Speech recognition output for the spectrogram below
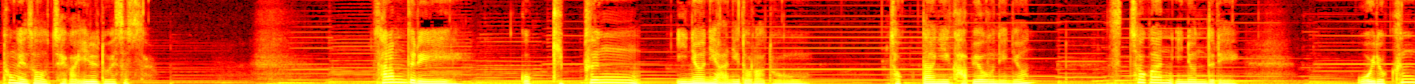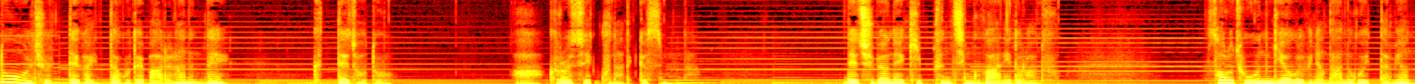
통해서 제가 일도 했었어요. 사람들이 꼭 깊은 인연이 아니더라도 적당히 가벼운 인연, 스쳐간 인연들이 오히려 큰 도움을 줄 때가 있다고들 말을 하는데 그때 저도 아, 그럴 수 있구나 느꼈습니다. 내 주변에 깊은 친구가 아니더라도 서로 좋은 기억을 그냥 나누고 있다면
